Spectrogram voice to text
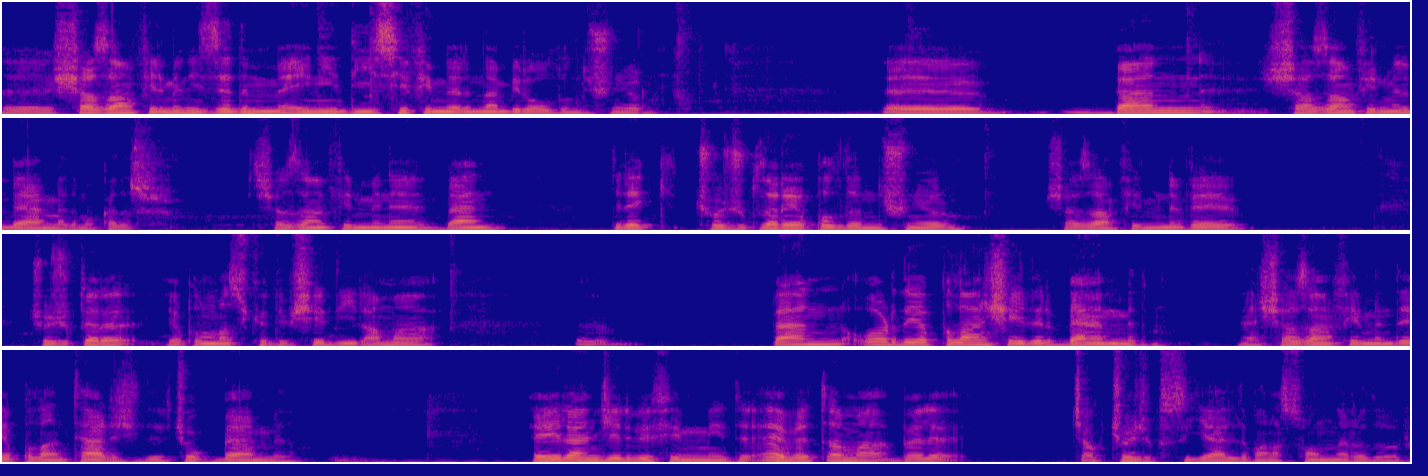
e, Shazam filmini izledim mi? En iyi DC filmlerinden biri olduğunu düşünüyorum. E, ben Shazam filmini beğenmedim o kadar. Shazam filmini ben direkt çocuklara yapıldığını düşünüyorum. Shazam filmini ve çocuklara yapılması kötü bir şey değil ama e, ben orada yapılan şeyleri beğenmedim. Yani Shazam filminde yapılan tercihleri çok beğenmedim. Eğlenceli bir film miydi? Evet ama böyle çok çocuksu geldi bana sonlara doğru.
